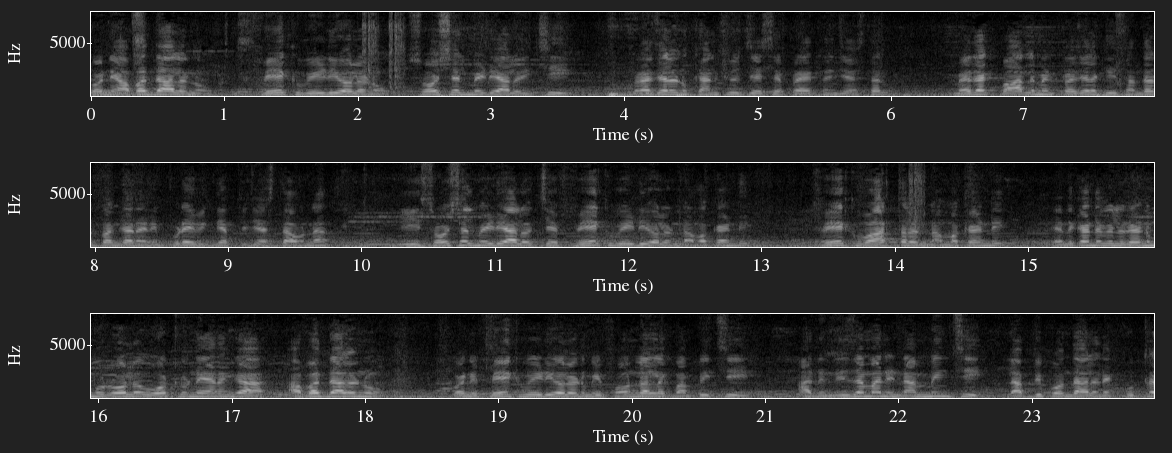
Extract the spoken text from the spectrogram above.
కొన్ని అబద్ధాలను ఫేక్ వీడియోలను సోషల్ మీడియాలో ఇచ్చి ప్రజలను కన్ఫ్యూజ్ చేసే ప్రయత్నం చేస్తారు. మెదక్ పార్లమెంట్ ప్రజలకు ఈ సందర్భంగా నేను ఇప్పుడే విజ్ఞప్తి చేస్తా ఉన్నా ఈ సోషల్ మీడియాలో వచ్చే ఫేక్ వీడియోలను నమ్మకండి ఫేక్ వార్తలను నమ్మకండి. ఎందుకంటే వీళ్ళు రెండు మూడు రోజులు ఓట్లున్నాయనగా అబద్ధాలను కొన్ని ఫేక్ వీడియోలను మీ ఫోన్లకు పంపించి అది నిజమని నమ్మించి లబ్ధి పొందాలనే కుట్ర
